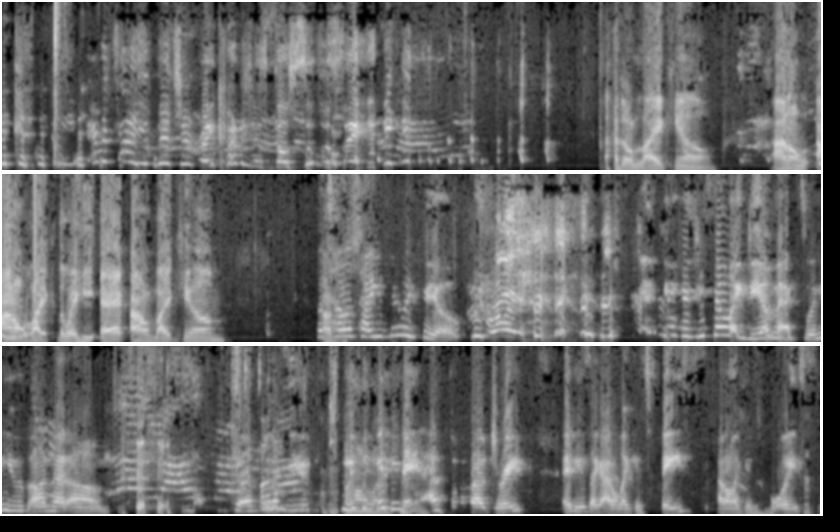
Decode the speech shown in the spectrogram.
Every time you mention Ray, Curtis just go super saiyan. I don't like him. I don't. I don't like the way he act. I don't like him. But I tell just- us how you really feel. right. Yeah, because you sound like DMX when he was on that um club interview. I don't like they him. asked him about Drake, and he's like, "I don't like his face." I don't like his voice.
